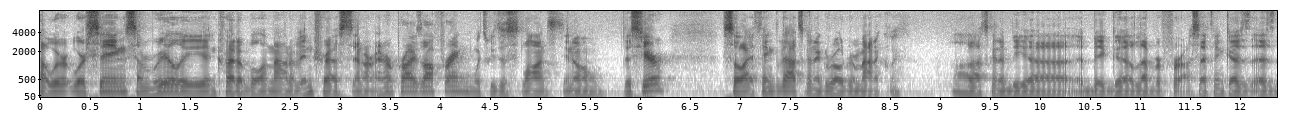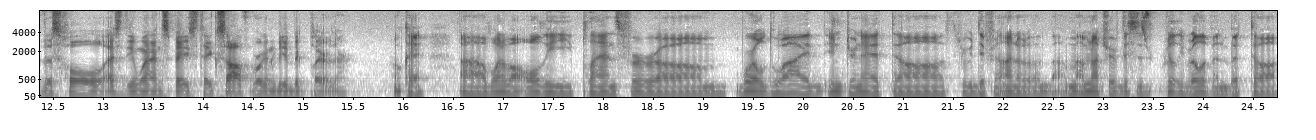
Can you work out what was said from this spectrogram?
uh, we're, we're seeing some really incredible amount of interest in our enterprise offering, which we just launched, you know, this year. So I think that's going to grow dramatically. Uh, that's going to be a, a big uh, lever for us. I think as, as this whole SD WAN space takes off, we're going to be a big player there. Okay. Uh, what about all the plans for um, worldwide internet uh, through different? I don't know. I'm not sure if this is really relevant, but uh,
